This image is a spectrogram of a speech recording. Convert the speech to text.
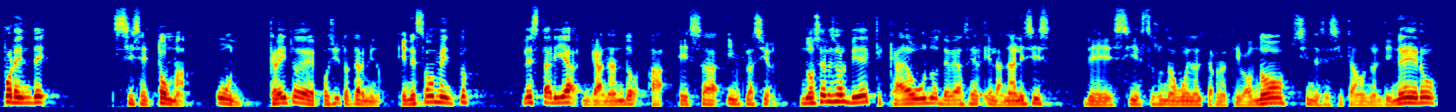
por ende, si se toma un crédito de depósito a término en este momento, le estaría ganando a esa inflación. No se les olvide que cada uno debe hacer el análisis de si esto es una buena alternativa o no, si necesita o no el dinero,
